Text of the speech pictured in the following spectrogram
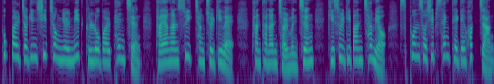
폭발적인 시청률 및 글로벌 팬층, 다양한 수익 창출 기회, 탄탄한 젊은층, 기술 기반 참여, 스폰서십 생태계 확장,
